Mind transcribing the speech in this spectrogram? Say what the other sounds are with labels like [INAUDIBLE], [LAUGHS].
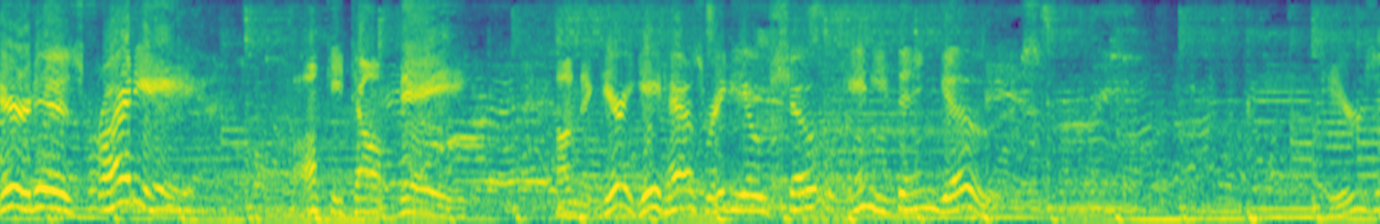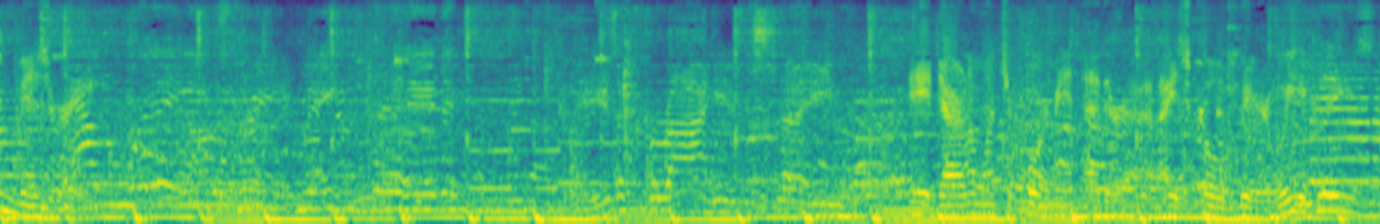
here it is, Friday, Honky Tonk Day, on the Gary Gatehouse Radio Show. Anything goes. Tears and misery. Hey, darling, why don't you pour me another uh, ice cold beer, will you please?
